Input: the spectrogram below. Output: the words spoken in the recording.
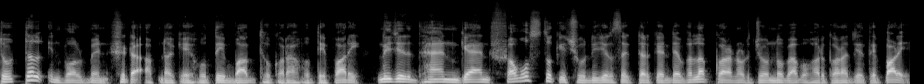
টোটাল ইনভলভমেন্ট সেটা আপনাকে হতে বাধ্য করা হতে পারে। নিজের ধ্যান, জ্ঞান সমস্ত কিছু নিজের সেক্টরকে ডেভেলপ করানোর জন্য ব্যবহার করা যেতে পারে।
